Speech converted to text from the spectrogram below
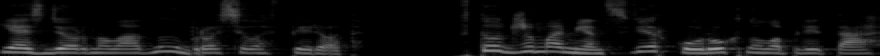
я сдернула одну и бросила вперед. В тот же момент сверху рухнула плита,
